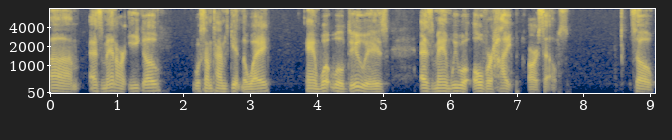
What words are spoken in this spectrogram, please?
um, as men, our ego will sometimes get in the way. And what we'll do is, as men, we will overhype ourselves. So,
